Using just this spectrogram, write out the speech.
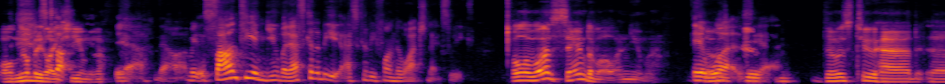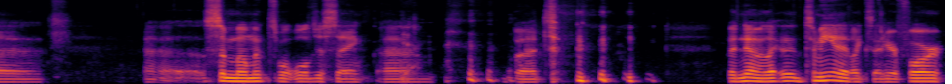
well, nobody likes Yuma. Yeah, no, I mean Santi and Yuma. That's gonna be that's gonna be fun to watch next week. Well, it was Sandoval and Yuma. It Those was, two- yeah, Those two had uh, uh, some moments. What we'll just say, Yeah. um, but but no, like, uh, to me, uh, like I said here, for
